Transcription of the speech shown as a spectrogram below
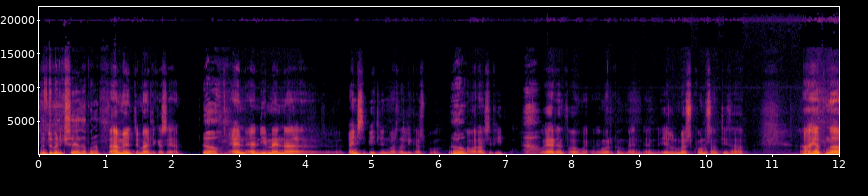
Möndur mann ekki segja það bara? Það myndur mann líka segja, en, en ég menna, bensibílinn var það líka sko, Já. það var hansi fín og er ennþá, en, en Elon Musk konu samt í það að hérna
